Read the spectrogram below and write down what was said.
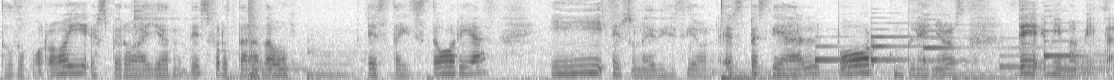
todo por hoy. Espero hayan disfrutado esta historia y es una edición especial por cumpleaños de mi mamita.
